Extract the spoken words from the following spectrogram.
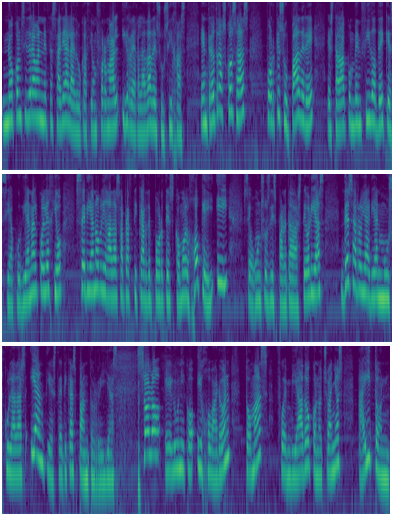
no consideraban necesaria la educación formal y reglada de sus hijas, entre otras cosas porque su padre estaba convencido de que si acudían al colegio serían obligadas a practicar deportes como el hockey y, según sus disparatadas teorías, desarrollarían musculadas y antiestéticas pantorrillas. Solo el único hijo varón, Thomas, fue enviado con ocho años a Eton,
